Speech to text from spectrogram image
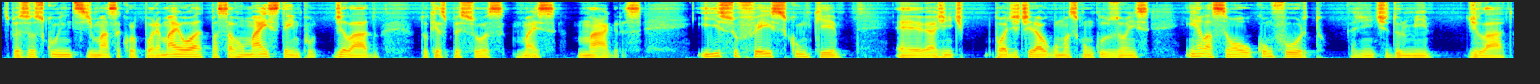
As pessoas com índice de massa corpórea maior passavam mais tempo de lado do que as pessoas mais magras. E isso fez com que é, a gente pode tirar algumas conclusões em relação ao conforto, a gente dormir de lado.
